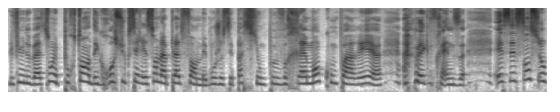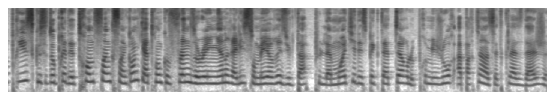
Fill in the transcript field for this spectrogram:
Le film de baston est pourtant un des gros succès récents de la plateforme, mais bon, je sais pas si on peut vraiment comparer euh, avec Friends. Et c'est sans surprise que c'est auprès des 35-54 ans que Friends The Reunion réalise son meilleur résultat. Plus de la moitié des spectateurs le premier jour appartient à cette classe d'âge,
